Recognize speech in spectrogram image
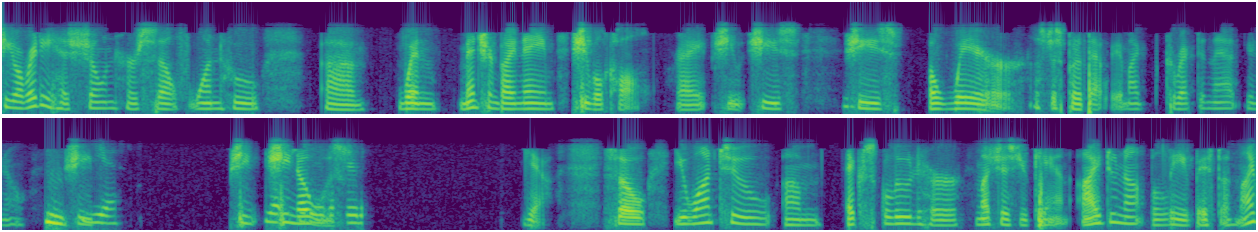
she already has shown herself one who, um, when mentioned by name, she will call. Right? She she's she's aware. Let's just put it that way. Am I correct in that? You know, Mhm. she Yes. she Yes, she knows. I did. Yeah. So you want to um, exclude her much as you can. I do not believe, based on my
